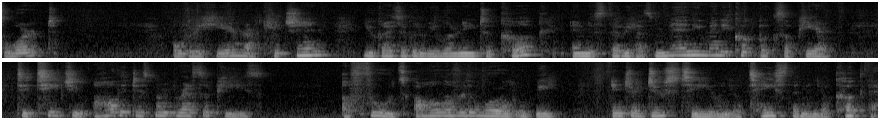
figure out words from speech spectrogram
sort. Over here, our kitchen, you guys are going to be learning to cook. And Miss Debbie has many, many cookbooks up here to teach you all the different recipes of foods all over the world will be introduced to you and you'll taste them and you'll cook them.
